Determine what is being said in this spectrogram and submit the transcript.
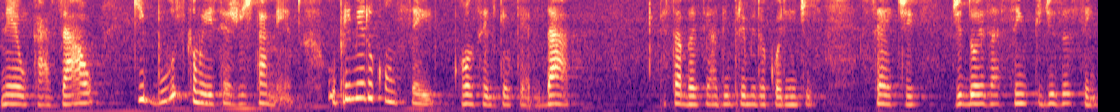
né, o casal, que buscam esse ajustamento. O primeiro conselho, conselho que eu quero dar está baseado em 1 Coríntios 7, de 2 a 5, que diz assim:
